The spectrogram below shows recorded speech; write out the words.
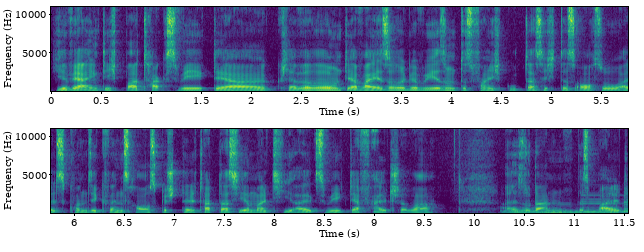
hier wäre eigentlich Bartaks Weg der clevere und der weisere gewesen und das fand ich gut, dass sich das auch so als Konsequenz rausgestellt hat, dass hier mal Tialks Weg der falsche war. Also dann, bis bald.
